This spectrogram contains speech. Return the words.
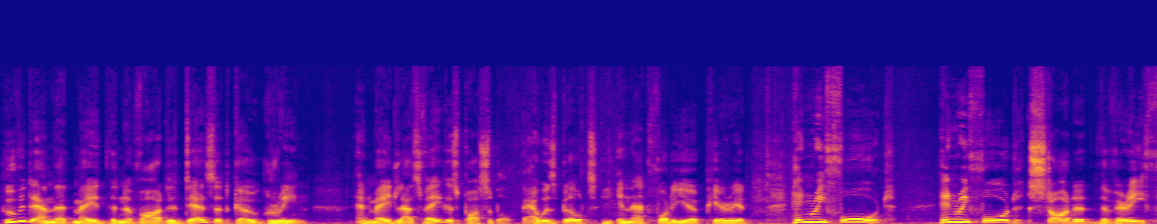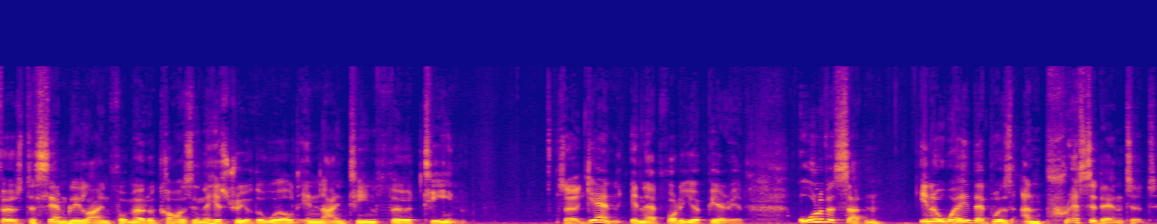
Hoover Dam that made the Nevada desert go green and made Las Vegas possible. That was built in that 40 year period. Henry Ford. Henry Ford started the very first assembly line for motor cars in the history of the world in 1913. So, again, in that 40 year period, all of a sudden, in a way that was unprecedented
